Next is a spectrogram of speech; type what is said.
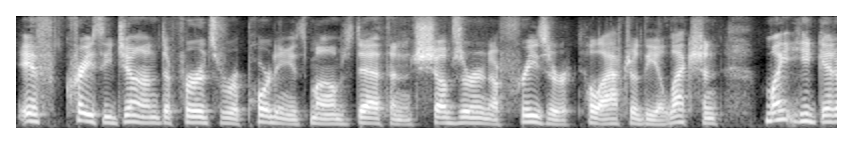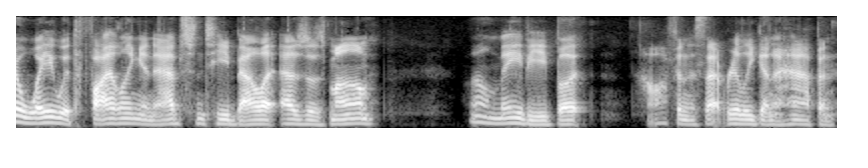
If Crazy John defers reporting his mom's death and shoves her in a freezer till after the election, might he get away with filing an absentee ballot as his mom? Well, maybe, but how often is that really going to happen?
